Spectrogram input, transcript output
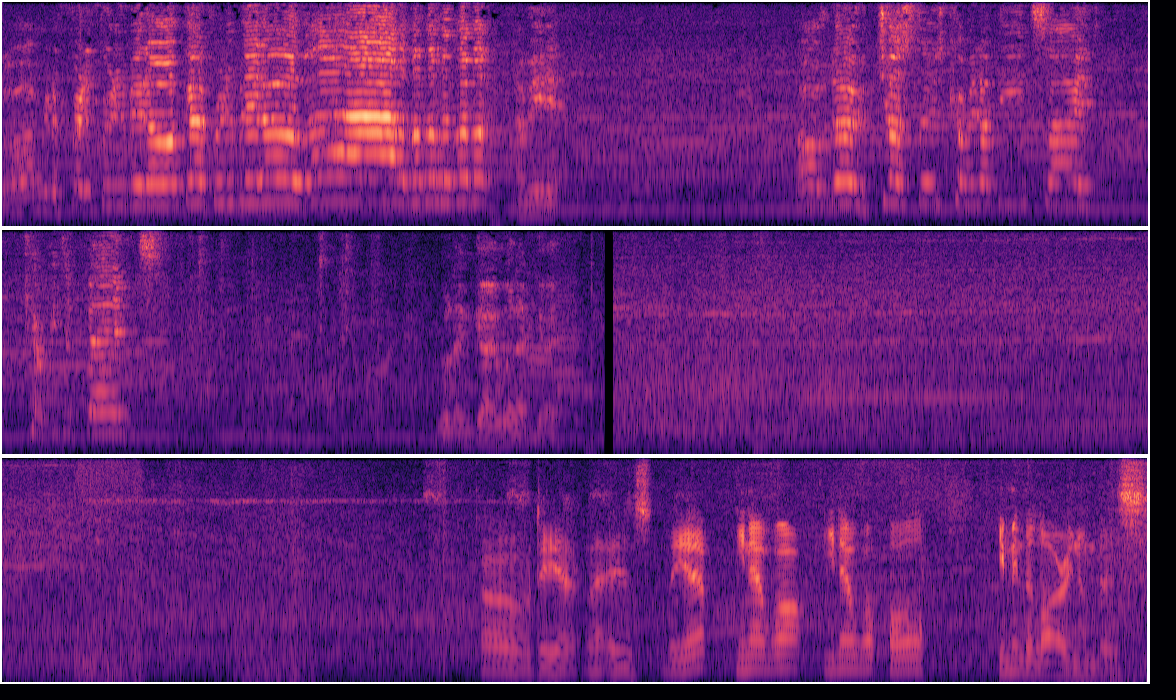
Oh, I'm gonna through the middle, go through the middle! Ah. I made it. Oh Justo's coming up the inside! Can we defend? We'll let him go, we'll let him go. Oh dear, that is. Yep. You know what? You know what, Paul? Give me the lottery numbers,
